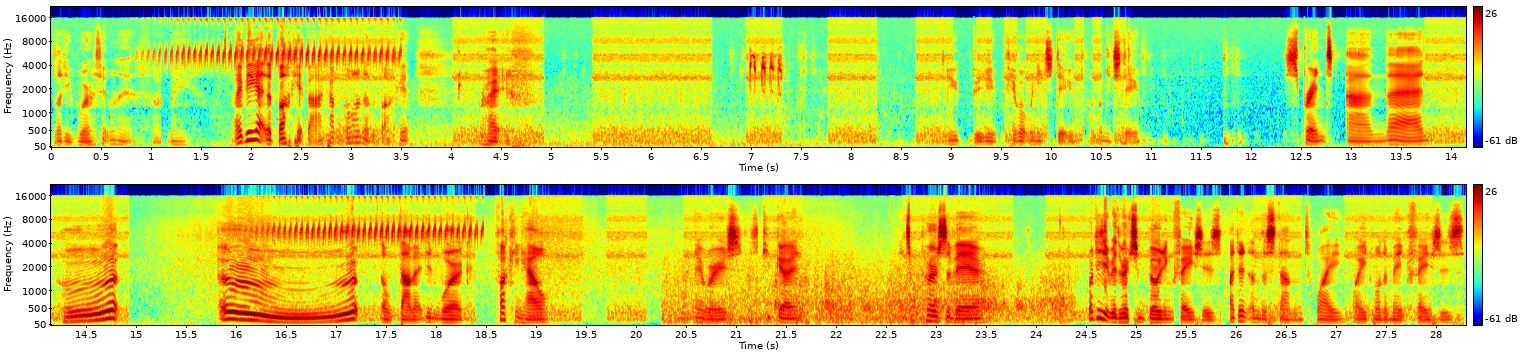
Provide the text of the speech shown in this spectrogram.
Bloody worth it, wasn't it? Fuck me. Maybe get the bucket back. I haven't got another bucket. Right. Okay, what we need to do. What we need to do. Sprint, and then... Oh, oh damn it, didn't work. Fucking hell. No worries, let's keep going. Let's persevere. What is it with written building faces? I don't understand why why you'd want to make faces.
